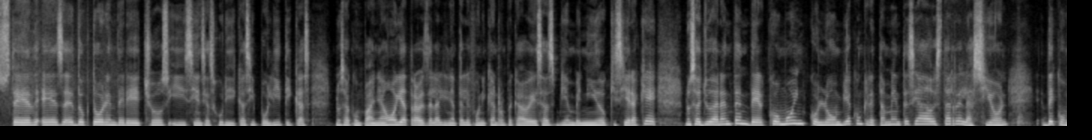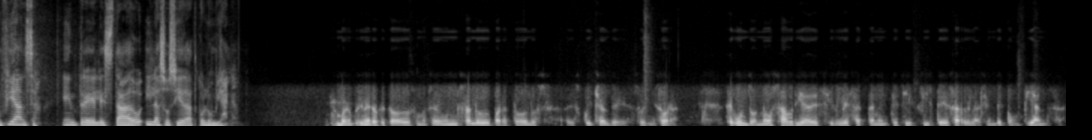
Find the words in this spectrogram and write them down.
Usted es eh, doctor en Derechos y Ciencias Jurídicas y Políticas. Nos acompaña hoy a través de la línea telefónica en Rompecabezas. Bienvenido. Quisiera que nos ayudara a entender cómo en Colombia concretamente se ha dado esta relación de confianza entre el Estado y la sociedad colombiana. Bueno, primero que todo, un saludo para todos los escuchas de su emisora. Segundo, no sabría decirle exactamente si existe esa relación de confianza,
